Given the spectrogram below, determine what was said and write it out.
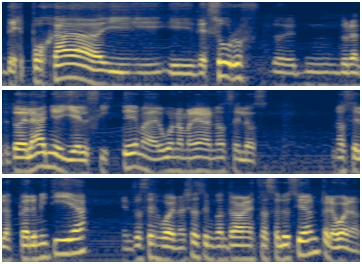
despojada y, de surf durante todo el año y el sistema de alguna manera no se los, no se los permitía. Entonces, bueno, ellos encontraban esta solución, pero bueno,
